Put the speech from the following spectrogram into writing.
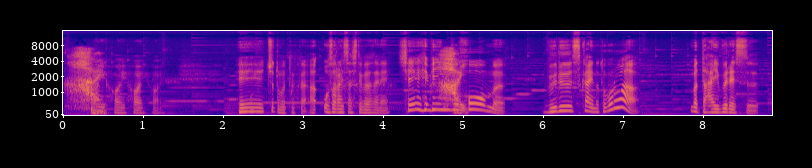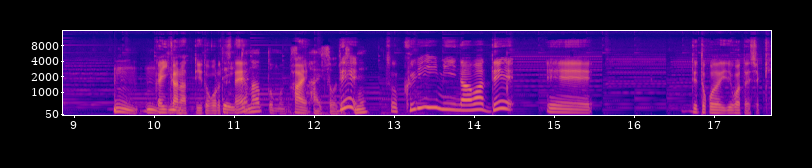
はい。はいはいはいえー、ちょっと待ってくださいあおさらいさせてくださいねシェービングフはいォーム、ブルースカイのところはまあ大ブレスうん、うん。がいいかなっっていうところですね、かなと思います。ははいい、そうですね。そのクリーミーな泡で、えー、でところでよかったでしたっけ？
